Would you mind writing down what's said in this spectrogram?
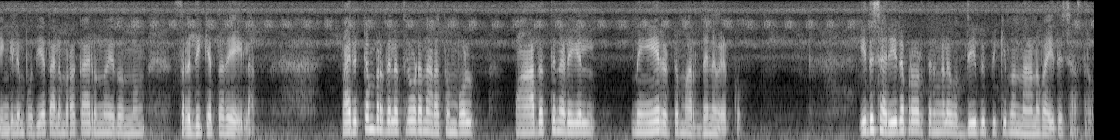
എങ്കിലും പുതിയ തലമുറക്കാരൊന്നും ഇതൊന്നും ശ്രദ്ധിക്കത്തതേയില്ല. പരുക്കം പ്രതലത്തിലൂടെ നടക്കുമ്പോൾ പാദത്തിനിടയിൽ നേരിട്ട് വെക്കും ഇത് ശരീരപ്രവർത്തനങ്ങളെ ഉദ്ദീപിപ്പിക്കുമെന്നാണ് വൈദ്യശാസ്ത്രം.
